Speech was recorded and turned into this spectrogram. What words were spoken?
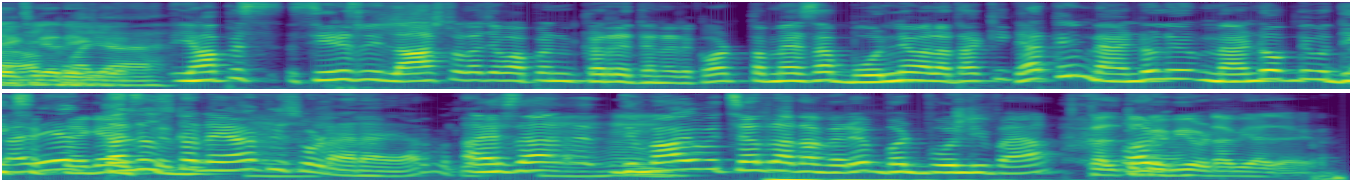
देख लिया देख लिया। यहाँ पे सीरियसली लास्ट वाला जब अपन कर रहे थे ना रिकॉर्ड तब मैं ऐसा बोलने वाला था कि यार कहीं मैंडो मैंडो अपने को दिख सकता है कल उसका नया एपिसोड आ रहा है यार मतलब। ऐसा दिमाग में चल रहा था मेरे बट बोल नहीं पाया। कल तो बेबी ओडा भी आ जाएगा।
